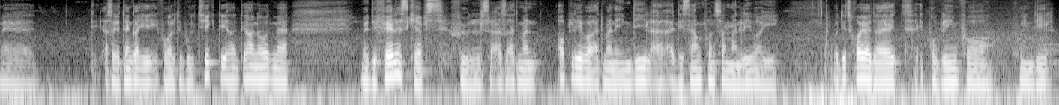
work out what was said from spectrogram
med, altså jeg tænker i, i forhold til politik, det har, det har noget med, med det fællesskabsfølelse, altså at man oplever, at man er en del af, det samfund, som man lever i. Og det tror jeg, der er et, et problem for, for en del.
